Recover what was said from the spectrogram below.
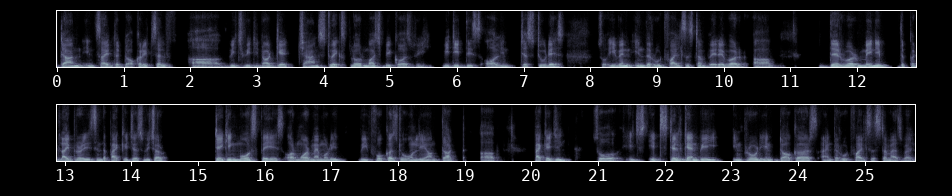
done inside the Docker itself, uh, which we did not get chance to explore much because we we did this all in just two days. So even in the root file system, wherever uh, there were many the libraries in the packages which are taking more space or more memory, we focused only on that uh, packaging. So it's it still can be improved in Docker's and the root file system as well.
